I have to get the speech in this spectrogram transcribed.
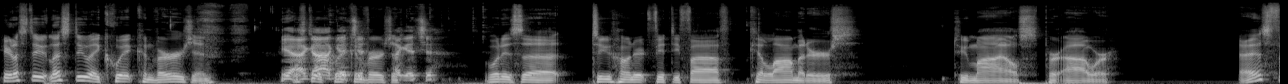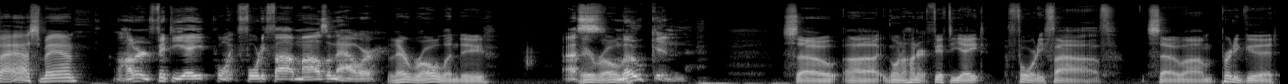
Here, let's do let's do a quick conversion. Yeah, let's I got a quick I get conversion. You. I get you. What is uh 255 kilometers to miles per hour? That's fast, man. 158.45 miles an hour. They're rolling, dude. That's They're rolling. smoking. So uh, going 158.45. So um, pretty good.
